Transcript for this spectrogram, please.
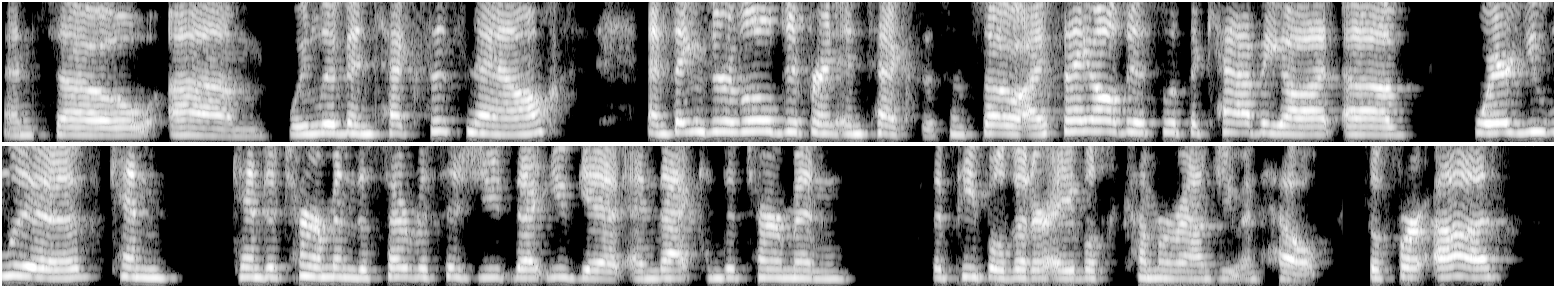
And so um, we live in Texas now, and things are a little different in Texas. And so I say all this with the caveat of where you live can can determine the services you, that you get, and that can determine the people that are able to come around you and help. So for us,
